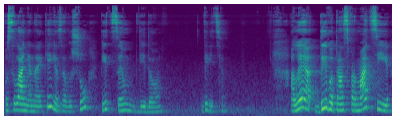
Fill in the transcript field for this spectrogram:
посилання на яке я залишу під цим відео. Дивіться. Але диво трансформації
